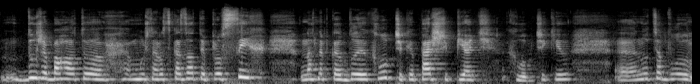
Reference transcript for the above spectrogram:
Дуже багато можна розказати про всіх. У нас, наприклад, були хлопчики, перші п'ять хлопчиків. Е, Ну, це було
